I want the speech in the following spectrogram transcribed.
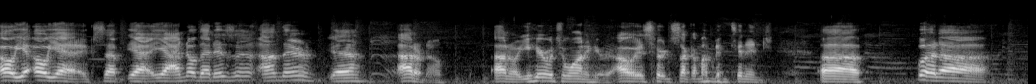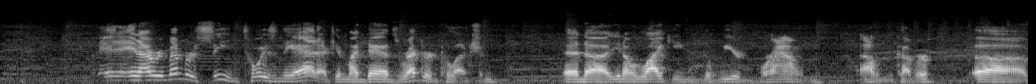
oh yeah, oh yeah. Except yeah, yeah. I know that isn't on there. Yeah, I don't know. I don't know. You hear what you want to hear. I always heard suck on my big ten inch. Uh, but uh, and, and I remember seeing Toys in the Attic in my dad's record collection, and uh, you know liking the weird brown album cover. Uh,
